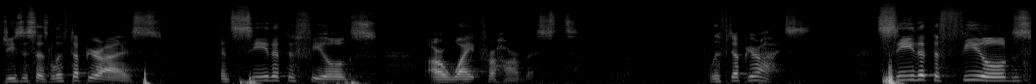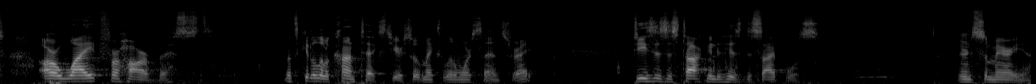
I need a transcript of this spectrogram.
Jesus says, Lift up your eyes and see that the fields are white for harvest. Lift up your eyes. See that the fields are white for harvest. Let's get a little context here so it makes a little more sense, right? Jesus is talking to his disciples. They're in Samaria.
